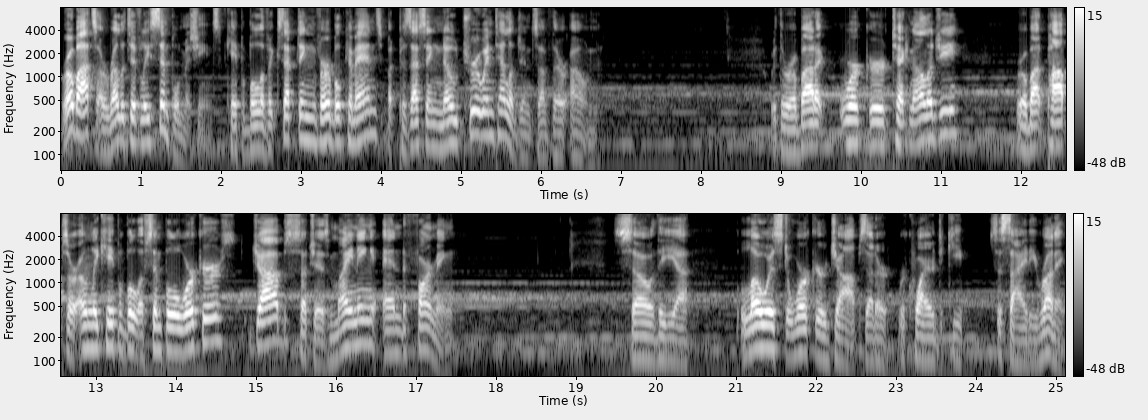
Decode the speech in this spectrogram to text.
Robots are relatively simple machines, capable of accepting verbal commands but possessing no true intelligence of their own. With the robotic worker technology, robot pops are only capable of simple workers jobs such as mining and farming. So the uh, lowest worker jobs that are required to keep society running.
